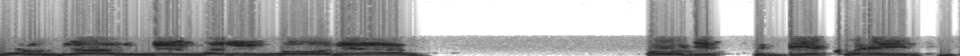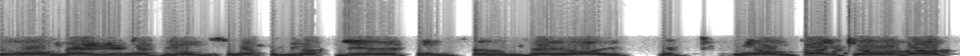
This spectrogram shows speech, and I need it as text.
Jag undrar nu när du har tagit BK Heids damer, ett jobb som jag får gratulera dig till, så undrar jag med, med omtanke av att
